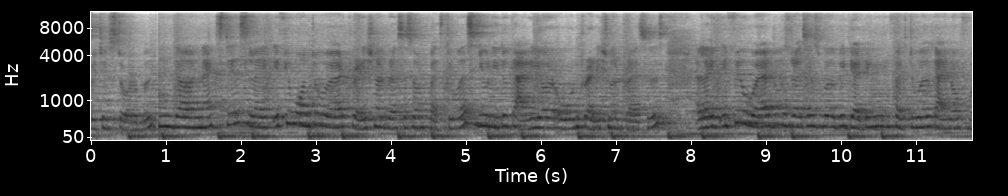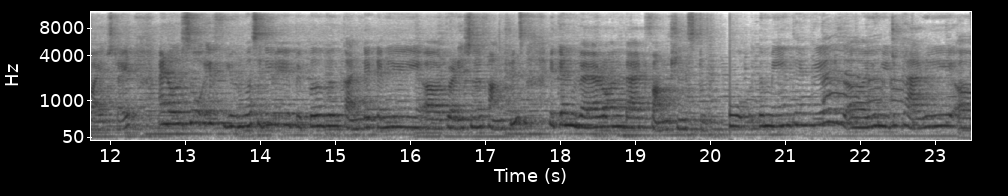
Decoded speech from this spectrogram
which is storable and uh, next is like if you want to wear traditional dresses on festivals you need to carry your own traditional dresses. Like if you wear those dresses will be getting festival kind of vibes right? And also if university people will conduct any uh, traditional functions you can wear on that functions too. So the main thing is uh, you need to carry a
